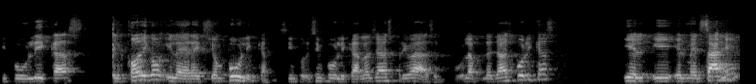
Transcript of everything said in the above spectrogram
y publicas el código y la dirección pública, sin, sin publicar las llaves privadas. las llaves públicas y el, y el mensaje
